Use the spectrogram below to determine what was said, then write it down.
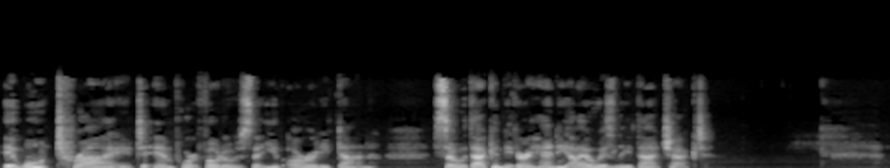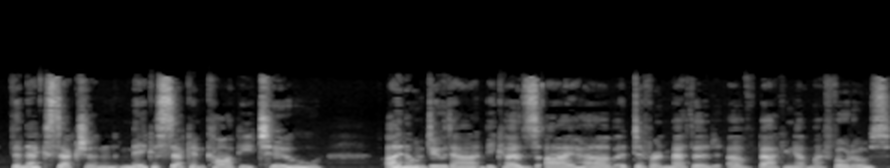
it won't try to import photos that you've already done. So that can be very handy. I always leave that checked. The next section, make a second copy too. I don't do that because I have a different method of backing up my photos,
